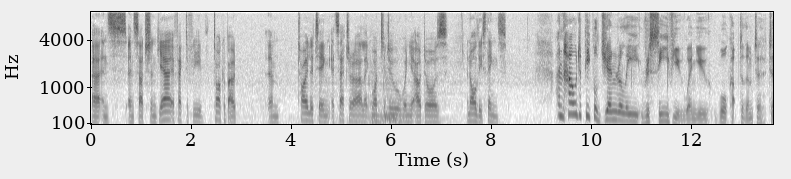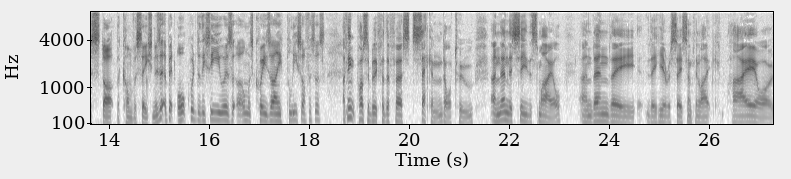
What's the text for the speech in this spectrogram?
uh, and and such. And yeah, effectively talk about um, toileting, etc. Like what to do when you're outdoors and all these things. And how do people generally receive you when you walk up to them to, to start the conversation? Is it a bit awkward? Do they see you as almost quasi police officers? I think possibly for the first second or two, and then they see the smile, and then they they hear us say something like "Hi" or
